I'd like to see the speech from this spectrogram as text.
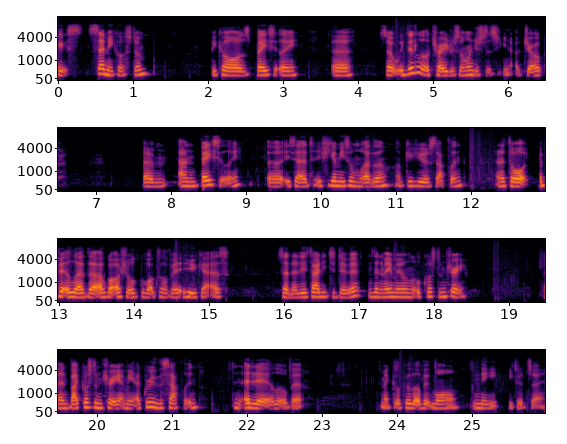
it's semi-custom because basically, uh, so we did a little trade with someone just as you know a joke, um, and basically, uh, he said, if you give me some leather, I'll give you a sapling. And I thought, a bit of leather, I've got a shulker box of it, who cares? So I decided to do it, and then I made my own little custom tree. And by custom tree, I mean I grew the sapling, then edited it a little bit, make it look a little bit more neat, you could say.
